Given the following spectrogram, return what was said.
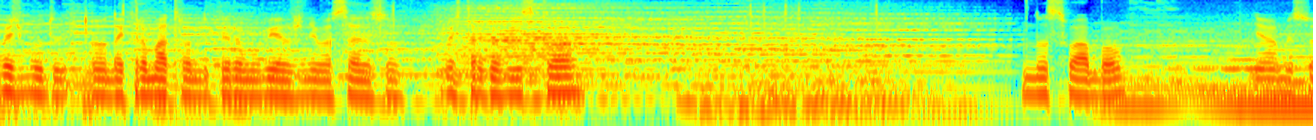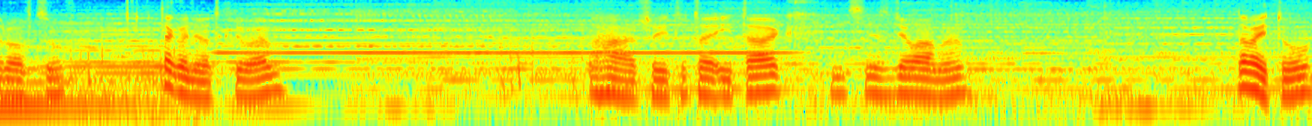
Weź buduj. O, nekromatron dopiero mówiłem, że nie ma sensu. Weź targowisko. No słabo. Nie mamy surowców. Tego nie odkryłem. Aha, czyli tutaj i tak nic nie zdziałamy. Dawaj tu.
